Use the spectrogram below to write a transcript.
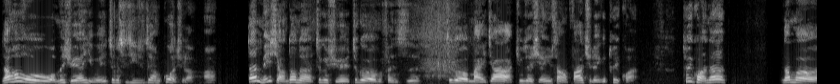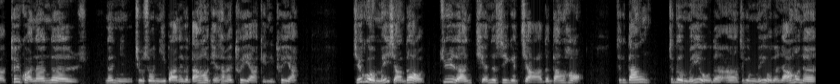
然后我们学员以为这个事情就这样过去了啊，但没想到呢，这个学这个粉丝，这个买家啊，就在闲鱼上发起了一个退款，退款呢。那么退款呢？那那你就说你把那个单号填上来退呀，给你退呀。结果没想到居然填的是一个假的单号，这个单这个没有的啊，这个没有的。然后呢，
